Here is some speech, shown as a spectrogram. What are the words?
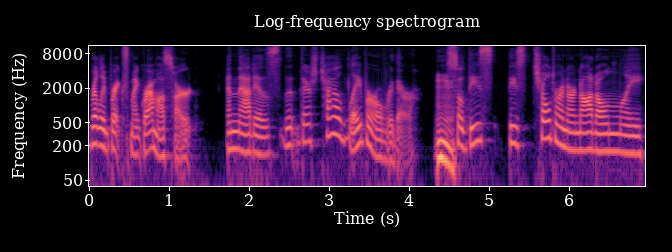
really breaks my grandma's heart and that is that there's child labor over there mm. so these these children are not only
